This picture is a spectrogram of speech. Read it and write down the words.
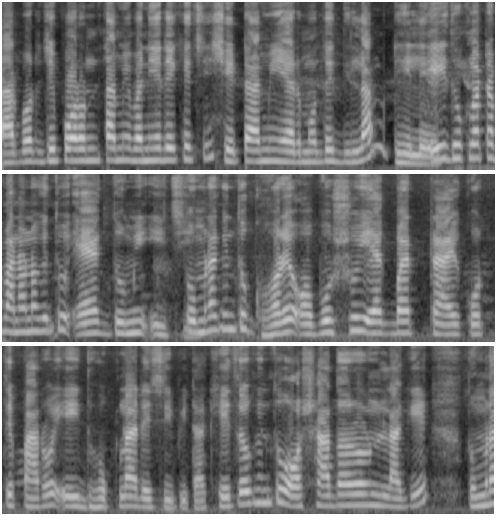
তারপর যে পরনটা আমি বানিয়ে রেখেছি সেটা আমি এর মধ্যে দিলাম ঢেলে। এই ধোকলাটা বানানো কিন্তু একদমই ইজি তোমরা কিন্তু ঘরে অবশ্যই একবার ট্রাই করতে পারো এই ধোকলা রেসিপিটা খেতেও কিন্তু অসাধারণ লাগে। তোমরা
